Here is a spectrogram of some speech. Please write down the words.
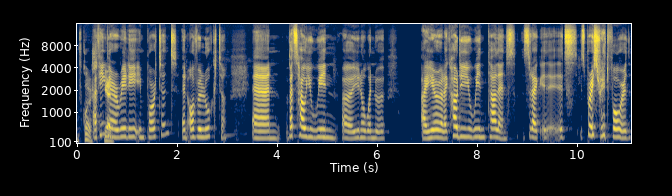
Of course. I think yeah. they're really important and overlooked, and that's how you win. Uh, you know, when uh, I hear like, how do you win talents? It's like it, it's it's pretty straightforward.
